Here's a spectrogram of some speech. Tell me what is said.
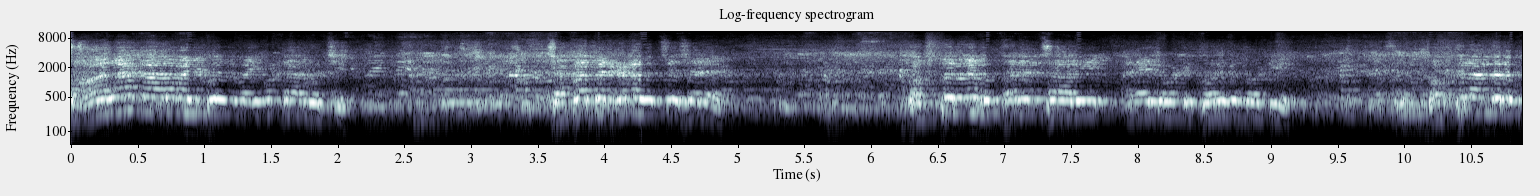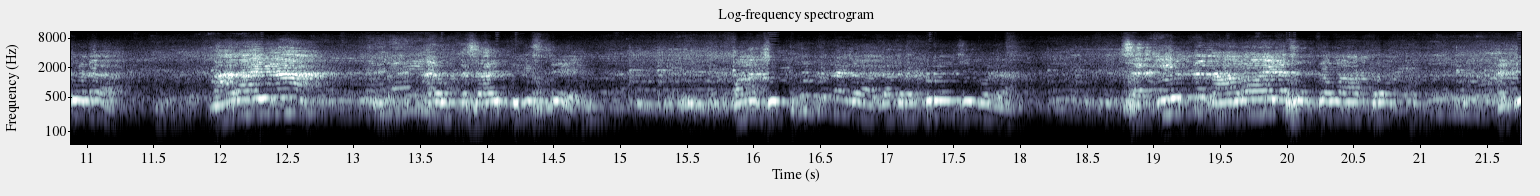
చాలా కాలం అయిపోయింది వైకుంఠానికి వచ్చి. చెప్పా పెట్టకుండా భక్తుల్ని ఉద్ధరించాలి అనేటువంటి కోరికతోటి భక్తులందరూ కూడా నారాయణ అని ఒక్కసారి పిలిస్తే మనం చెప్పుకుంటున్నాం కదా గత రెండు నుంచి కూడా. సంకీర్ణ నారాయణ శబ్ద మాత్రం అంటే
